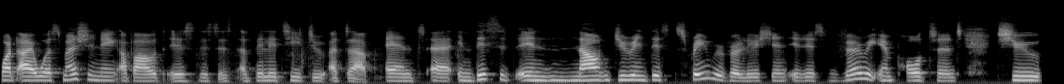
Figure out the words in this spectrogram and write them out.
what I was mentioning about is this is ability to adapt. And uh, in this, in now during this spring revolution, it is very important to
